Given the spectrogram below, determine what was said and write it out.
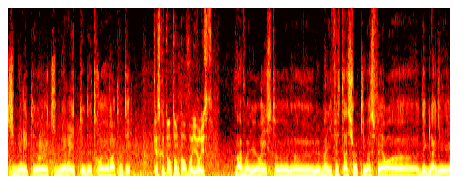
qui méritent, euh, qui méritent d'être euh, racontés. Qu'est-ce que tu entends par voyeuriste? Bah, voyeuriste, euh, le, le manifestation qui va se faire déglinguer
